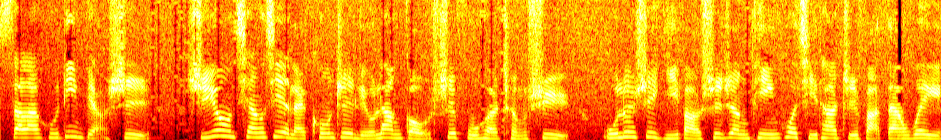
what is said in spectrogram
萨拉胡丁表示，使用枪械来控制流浪狗是符合程序。无论是怡保市政厅或其他执法单位，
